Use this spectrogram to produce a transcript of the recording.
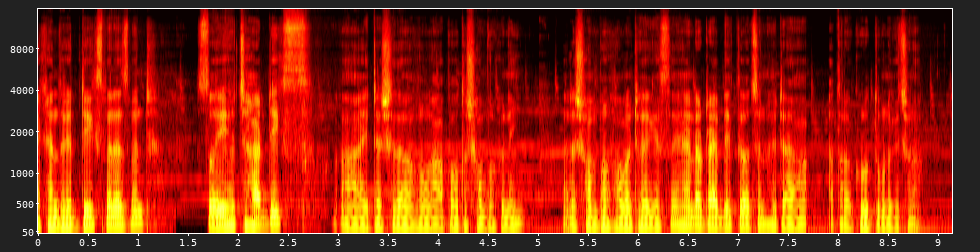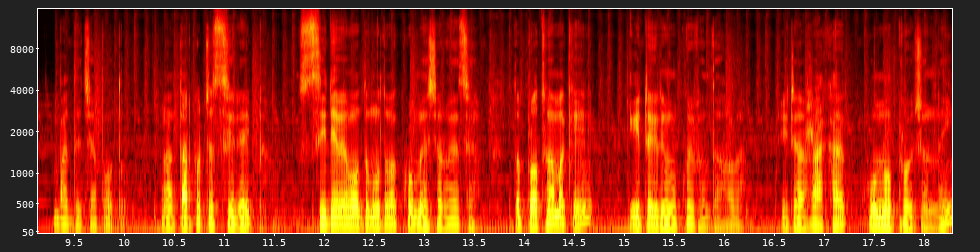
এখান থেকে ডিস্ক ম্যানেজমেন্ট সো এই হচ্ছে হার্ড ডিস্ক এটার সাথে আমার কোনো আপাতত সম্পর্ক নেই। এটা সম্পূর্ণ ফর্মেট হয়ে গেছে। হ্যান্ড আউট টাইপ দেখতে পাচ্ছেন, এটা এতটা গুরুত্বপূর্ণ কিছু না। বাদ দিচ্ছে আপাতত। তারপর হচ্ছে সি ড্রাইভ সি ড্রাইভের মধ্যে মূলত আমার ক্রোমেসটা রয়েছে। তো প্রথমে আমাকে এটাকে রিমুভ করে ফেলতে হবে। এটা রাখার কোনো প্রয়োজন নেই।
